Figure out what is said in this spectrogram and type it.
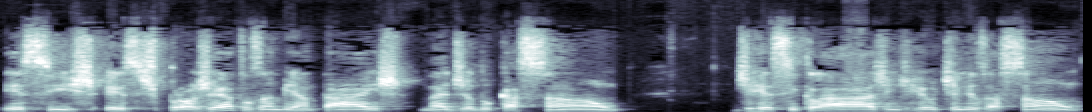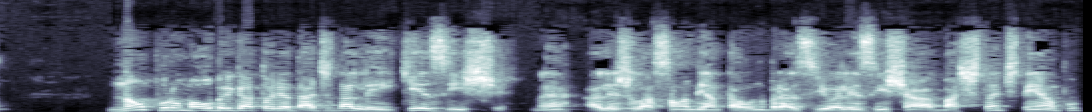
esses, esses projetos ambientais né, de educação, de reciclagem, de reutilização, não por uma obrigatoriedade da lei, que existe. Né? A legislação ambiental no Brasil ela existe há bastante tempo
